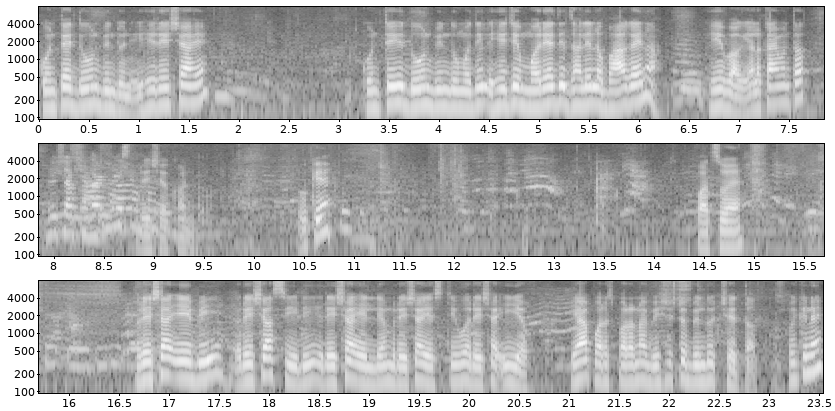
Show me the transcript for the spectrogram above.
कोणत्याही दोन बिंदूंनी ही रेषा आहे. कोणत्याही दोन बिंदूमधील हे जे मर्यादित झालेला भाग आहे ना हे भाग याला काय म्हणतात? रेषाखंड. रेषाखंड. ओके? पाचवं आहे. रेषा ए बी रेषा सी डी रेषा एल एम रेषा एस टी व रेषा ई एफ या परस्परांना विशिष्ट बिंदू छेदतात. हो की नाही?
